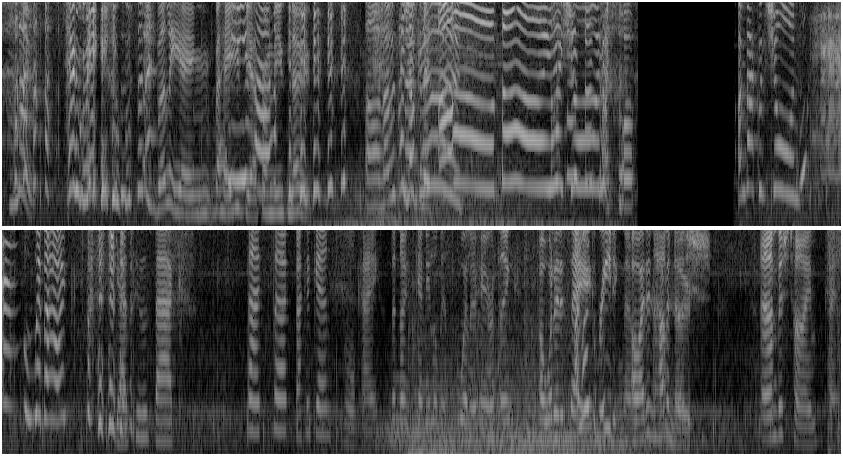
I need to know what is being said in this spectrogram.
notes. so mean. Such bullying behaviour Yeah. from these notes. Oh, that was so I love good. those. Oh, bye. Bye, Sean. I saw. I'm back with Sean. We're back. Guess who's back? Back, back, back again. Okay. The notes gave me a little bit of spoiler here, I think. Oh, what did it say? I like reading them. Oh, I didn't have a note. Ambush. Ambush time. Okay, I'm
